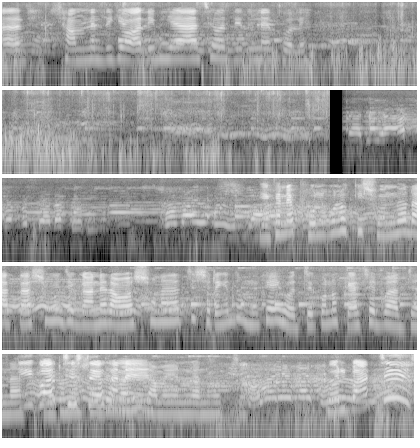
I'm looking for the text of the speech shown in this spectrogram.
আর সামনের দিকে অলিভিয়া আছে ওর দিদুনের কোলে। এখানে ফুলগুলো কি সুন্দর আর তার সঙ্গে যে গানের আওয়াজ শোনা যাচ্ছে সেটা কিন্তু মুখেই হচ্ছে। কোনো ক্যাসেট বাজছে না। কি করছিস তুই ওখানে? রামায়ণ গান হচ্ছে। ফুল পাচ্ছিস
